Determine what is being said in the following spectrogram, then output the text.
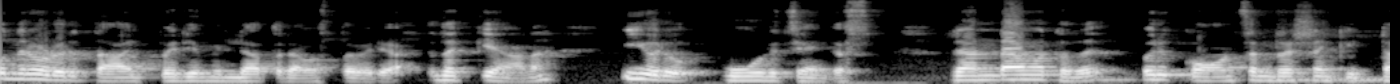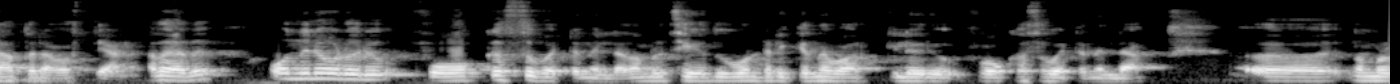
ഒന്നിനോടൊരു താല്പര്യമില്ലാത്തൊരവസ്ഥ വരിക ഇതൊക്കെയാണ് ഈ ഒരു മൂഡ് ചേഞ്ചസ് രണ്ടാമത്തത് ഒരു കോൺസെൻട്രേഷൻ കിട്ടാത്തൊരവസ്ഥയാണ്. അതായത് ഒന്നിനോടൊരു ഫോക്കസ് പറ്റുന്നില്ല. നമ്മൾ ചെയ്തുകൊണ്ടിരിക്കുന്ന വർക്കിൽ ഒരു ഫോക്കസ് പറ്റുന്നില്ല നമ്മൾ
